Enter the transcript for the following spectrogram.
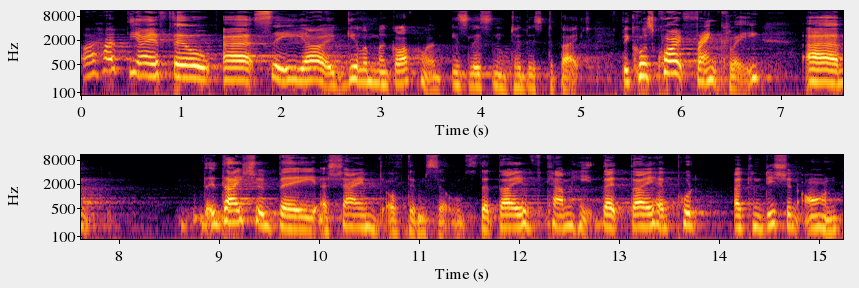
I hope the AFL uh, CEO Gillon McLachlan is listening to this debate, because quite frankly, um, they should be ashamed of themselves that they've come here, that they have put a condition on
